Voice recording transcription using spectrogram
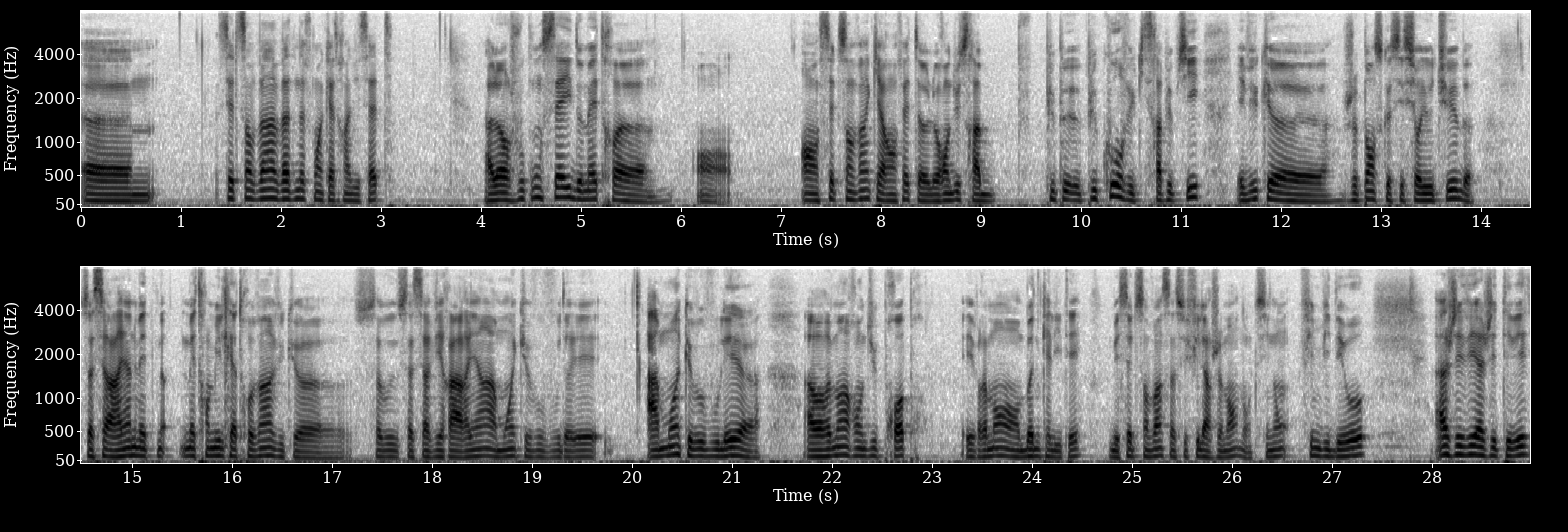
720 29.97. Alors je vous conseille de mettre en, en 720 car en fait le rendu sera plus, court vu qu'il sera plus petit. Et vu que je pense que c'est sur YouTube, ça sert à rien de mettre, en 1080 vu que ça, vous, servira à rien à moins que vous voudriez, à moins que vous voulez euh, avoir vraiment un rendu propre et vraiment en bonne qualité. Mais 720 ça suffit largement. Donc sinon, film vidéo, AGV, AGTV,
